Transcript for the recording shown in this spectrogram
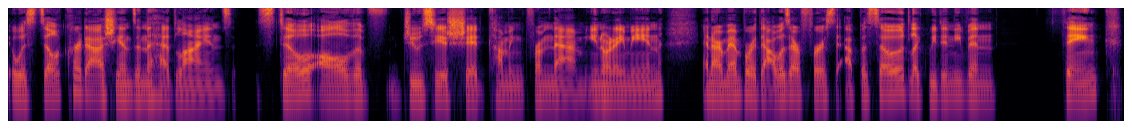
It was still Kardashians in the headlines, still all the juiciest shit coming from them. You know what I mean? And I remember that was our first episode. Like we didn't even think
